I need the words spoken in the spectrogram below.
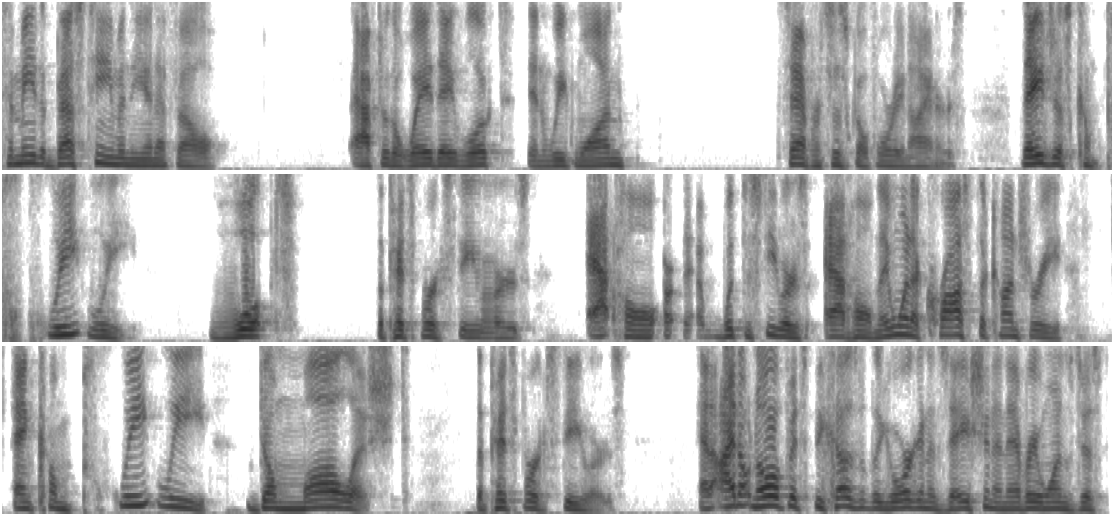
to me the best team in the NFL after the way they looked in week 1, San Francisco 49ers. They just completely whooped the Pittsburgh Steelers at home or, uh, with the Steelers at home. They went across the country and completely demolished the Pittsburgh Steelers. And I don't know if it's because of the organization and everyone's just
